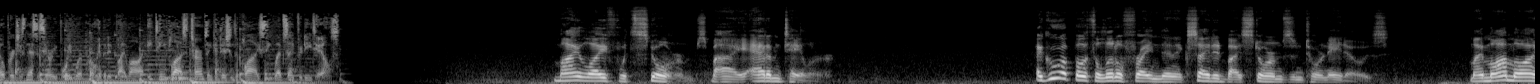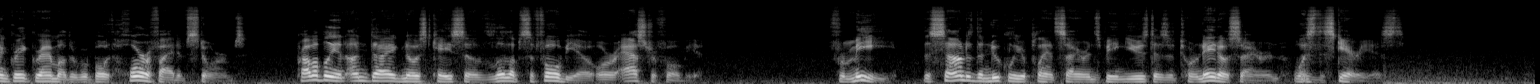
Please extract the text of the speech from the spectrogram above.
No purchase necessary. Void were prohibited by law. 18 plus terms and conditions apply. See website for details. My Life with Storms by Adam Taylor. I grew up both a little frightened and excited by storms and tornadoes. My mama and great grandmother were both horrified of storms, probably an undiagnosed case of lilapsophobia or astrophobia. For me, the sound of the nuclear plant sirens being used as a tornado siren was the scariest.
